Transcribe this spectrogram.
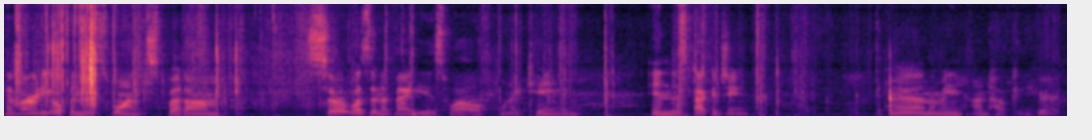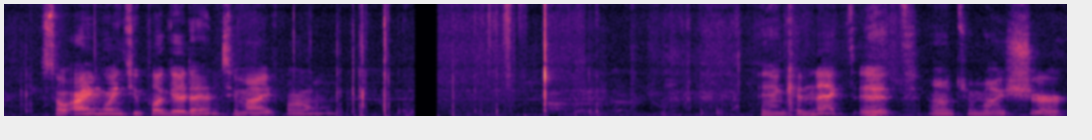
I've already opened this once, but um, so it was in a baggie as well when it came in this packaging. And let me unhook it here. So I'm going to plug it into my phone and connect it onto my shirt.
